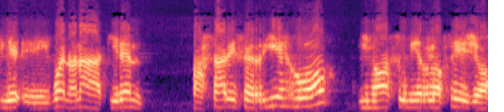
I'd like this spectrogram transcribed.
eh, bueno, nada, quieren pasar ese riesgo y no asumirlos ellos.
